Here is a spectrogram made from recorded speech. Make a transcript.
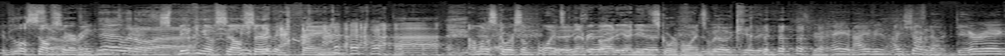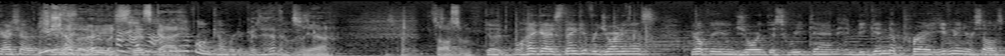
A little self-serving. take Yeah, a little. Uh, Speaking of self-serving, Thayne, I'm going to score some points with everybody I need to score points No with. No kidding. Hey, and I even I shouted out Derek. I shouted. You shouted out everybody. Luis, I this got- guy. Everyone covered him. Good heavens. yeah, it's awesome. Good. Well, hey guys, thank you for joining us. We hope that you enjoyed this weekend and begin to pray, even in yourselves.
